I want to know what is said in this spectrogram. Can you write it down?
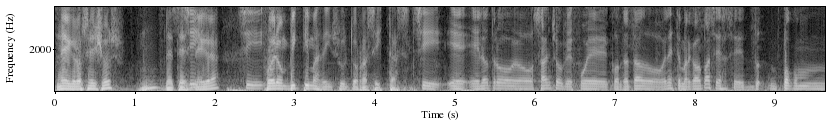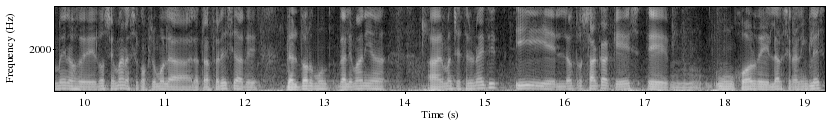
Negros ellos, de tez Sí, negra, sí. fueron víctimas de insultos racistas. Sí, eh, el otro Sancho que fue contratado en este mercado de pases hace do- un poco menos de dos semanas se confirmó la, la transferencia de, del Dortmund de Alemania al Manchester United y el otro Saka que es eh, un jugador del Arsenal inglés.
